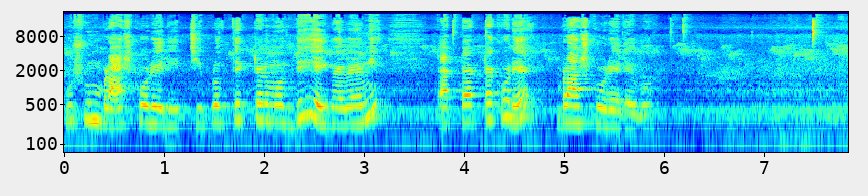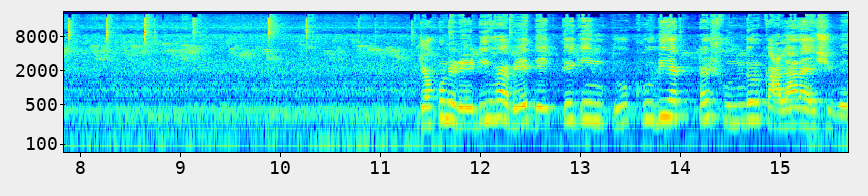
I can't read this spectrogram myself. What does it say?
কুসুম ব্রাশ করে দিচ্ছি। প্রত্যেকটার মধ্যেই এইভাবে আমি একটা একটা করে ব্রাশ করে দেব। যখন রেডি হবে, দেখতে কিন্তু খুবই একটা সুন্দর কালার আসবে।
